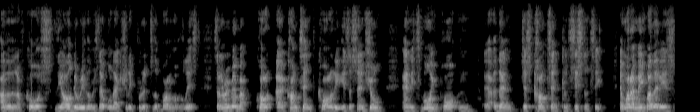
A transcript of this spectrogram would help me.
other than, of course, the algorithms that will actually put it to the bottom of the list. So remember, qual- uh, content quality is essential and it's more important uh, than just content consistency. And what I mean by that is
